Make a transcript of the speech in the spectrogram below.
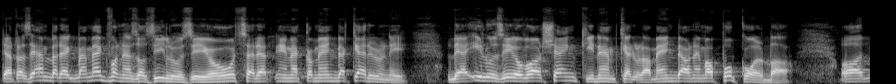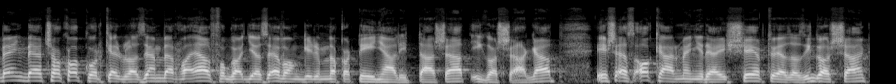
Tehát az emberekben megvan ez az illúzió, szeretnének a mennybe kerülni. De illúzióval senki nem kerül a mennybe, hanem a pokolba. A mennybe csak akkor kerül az ember, ha elfogadja az evangéliumnak a tényállítását, igazságát, és ez akármennyire is sértő ez az igazság,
